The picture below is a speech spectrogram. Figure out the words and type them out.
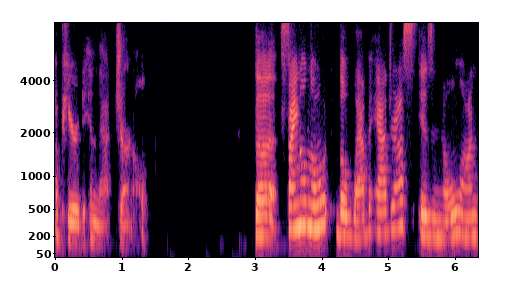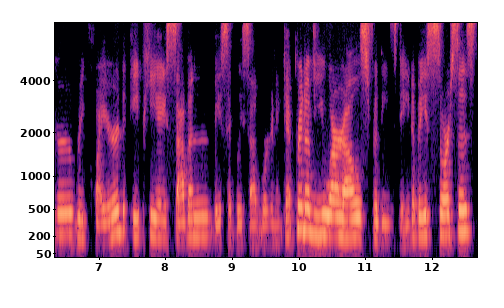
appeared in that journal. The final note, the web address is no longer required. APA 7 basically said we're going to get rid of URLs for these database sources.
